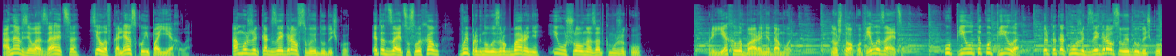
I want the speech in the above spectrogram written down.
Она взяла зайца, села в коляску и поехала. А мужик как заиграл в свою дудочку. Этот заяц услыхал, выпрыгнул из рук барыни и ушел назад к мужику. Приехала барыня домой. «Ну что, купила зайца?» «Купила-то купила. Только как мужик заиграл свою дудочку,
